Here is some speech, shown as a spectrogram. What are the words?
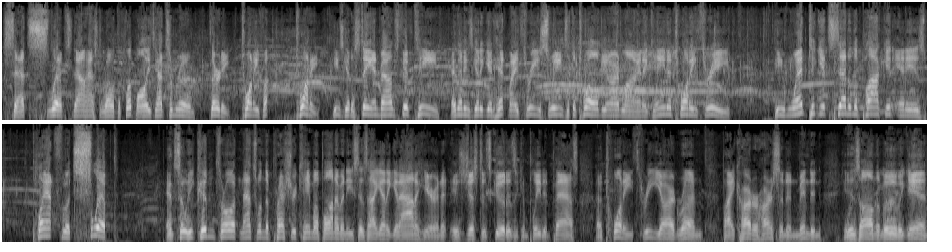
sets, slips, now has to run with the football. He's got some room. 30, 25. 20. He's going to stay in bounds 15, and then he's going to get hit by three Swedes at the 12 yard line. A gain of 23. He went to get set of the pocket, and his plant foot slipped, and so he couldn't throw it, and that's when the pressure came up on him, and he says, I got to get out of here. And it is just as good as a completed pass. A 23 yard run by Carter Harson, and Minden is on the move again.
